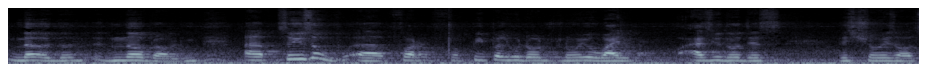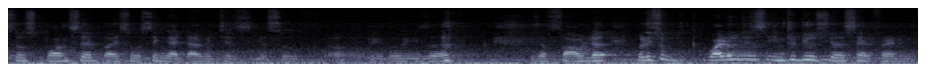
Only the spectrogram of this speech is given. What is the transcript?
No, no, no problem. Uh, so Yusuf, uh, for for people who don't know you, while as you know this this show is also sponsored by Sourcing Adda, which is Yusuf. Uh, you know, he's a he's a founder. But Yusuf, why don't you just introduce yourself and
